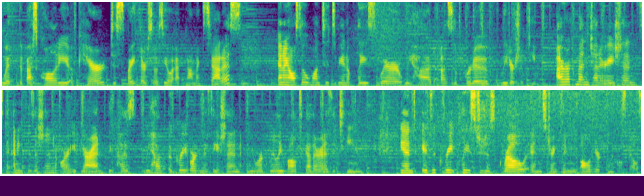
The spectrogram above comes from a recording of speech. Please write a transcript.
with the best quality of care despite their socioeconomic status. And I also wanted to be in a place where we had a supportive leadership team. I recommend Generations to any physician or APRN because we have a great organization. We work really well together as a team. And it's a great place to just grow and strengthen all of your clinical skills.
